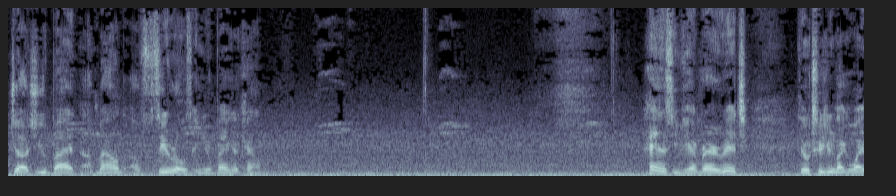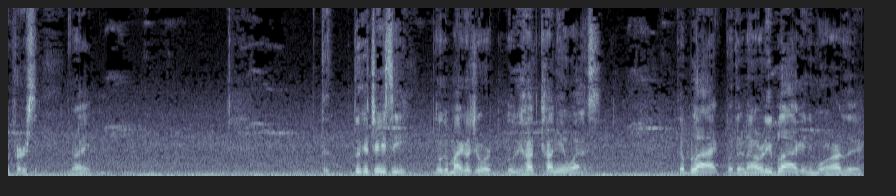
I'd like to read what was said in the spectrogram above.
judge you by the amount of zeros in your bank account. Hence, if you're very rich, they'll treat you like a white person, right? Look at Jay-Z, look at Michael Jordan, look at Kanye West. They're black, but they're not really black anymore, are they?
